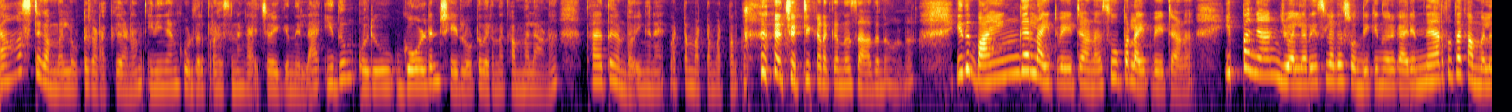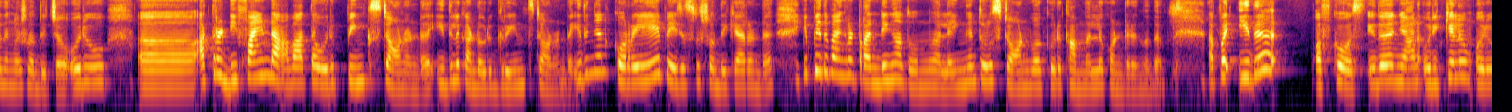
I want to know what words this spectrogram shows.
ലാസ്റ്റ് കമ്മലിലോട്ട് കിടക്കുകയാണ്. ഇനി ഞാൻ കൂടുതൽ പ്രഹസനം കാഴ്ചവെക്കുന്നില്ല ഇതും ഒരു ഗോൾഡൻ ഷെയ്ഡിലോട്ട് വരുന്ന കമ്മലാണ്. താഴത്ത് കണ്ടോ? ഇങ്ങനെ വട്ടം വട്ടം വട്ടം ചുറ്റിക്കിടക്കുന്ന സാധനമാണ്. ഇത് ഭയങ്കര ലൈറ്റ് വെയിറ്റ് ആണ് സൂപ്പർ ലൈറ്റ് വെയിറ്റ് ആണ്. ഇപ്പം ഞാൻ ജ്വല്ലറീസിലൊക്കെ ശ്രദ്ധിക്കുന്ന ഒരു കാര്യം നേരത്തെ കമ്മൽ നിങ്ങൾ ശ്രദ്ധിച്ചോ? ഒരു അത്ര ഡിഫൈൻഡ് ആവാത്ത ഒരു പിങ്ക് സ്റ്റോൺ ഉണ്ട്. ഇതിൽ കണ്ട? ഒരു ഗ്രീൻ സ്റ്റോൺ ഉണ്ട്. ഇത് ഞാൻ കുറേ പേജസിൽ ശ്രദ്ധിക്കാറുണ്ട്. ഇപ്പം ഇത് ഭയങ്കര ട്രെൻഡിങ്ങാ തോന്നുന്നു അല്ലേ? ഇങ്ങനത്തെ ഒരു സ്റ്റോൺ വർക്ക് ഒരു കമ്മലിൽ കൊണ്ടുവരുന്നത്. അപ്പോൾ ഇത് ഓഫ് കോഴ്സ് ഇത് ഞാൻ ഒരിക്കലും ഒരു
